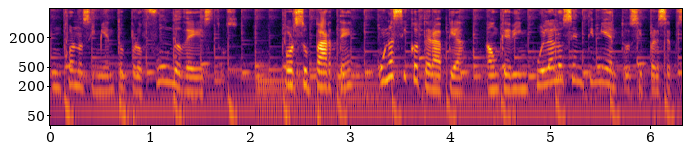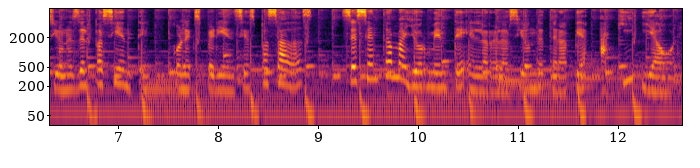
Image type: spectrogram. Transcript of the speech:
un conocimiento profundo de estos. Por su parte, una psicoterapia, aunque vincula los sentimientos y percepciones del paciente con experiencias pasadas, se centra mayormente en la relación de terapia aquí y ahora.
